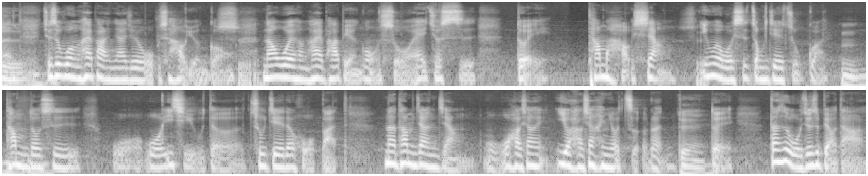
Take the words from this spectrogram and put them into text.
的人，是。就是我很害怕人家觉得我不是好员工，然后我也很害怕别人跟我说，哎，就是对他们好像因为我是中介主管，嗯，他们都是我我一起的出街的伙伴，那他们这样讲，我我好像又好像很有责任，对。对，但是我就是表达，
